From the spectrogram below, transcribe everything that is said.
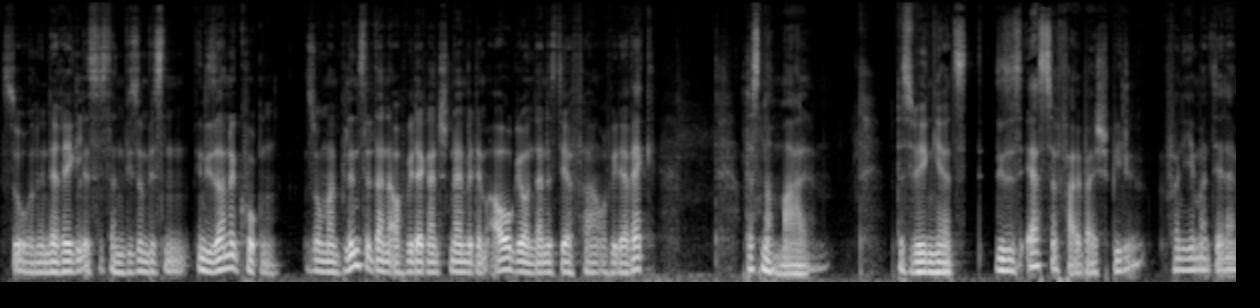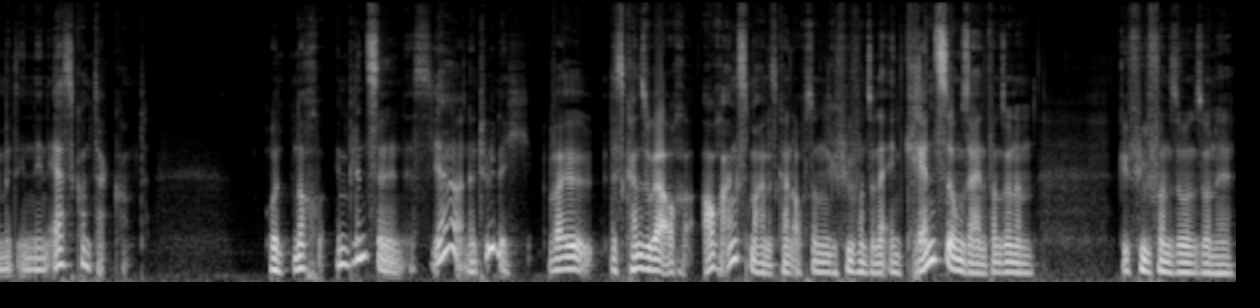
So, und in der Regel ist es dann wie so ein bisschen in die Sonne gucken. So, man blinzelt dann auch wieder ganz schnell mit dem Auge und dann ist die Erfahrung auch wieder weg. Das ist normal. Deswegen jetzt dieses erste Fallbeispiel von jemand, der damit in den Erstkontakt kommt und noch im Blinzeln ist. Ja, natürlich, weil das kann sogar auch, auch Angst machen. Das kann auch so ein Gefühl von so einer Entgrenzung sein, von so einem Gefühl von so, so eine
